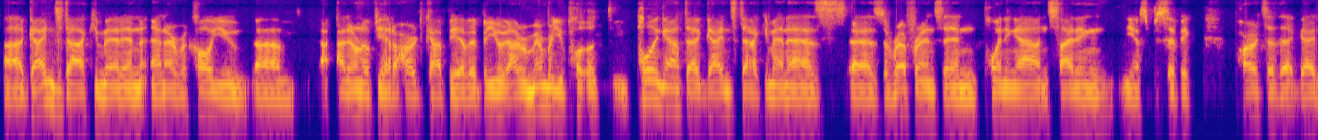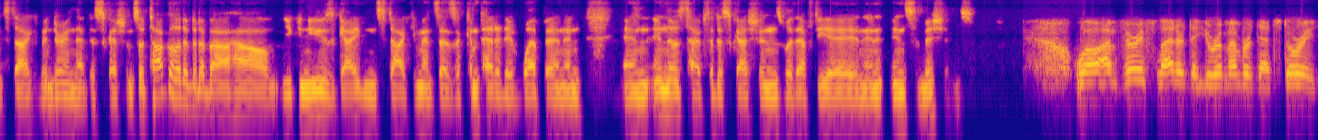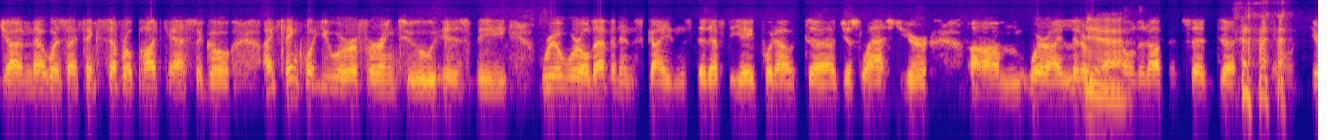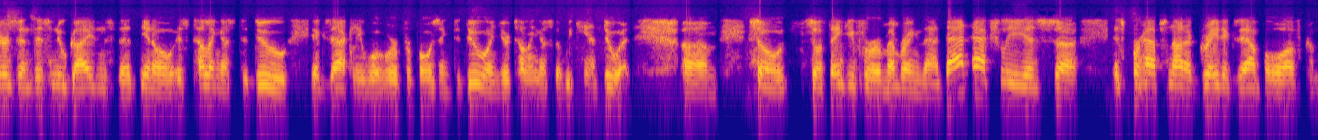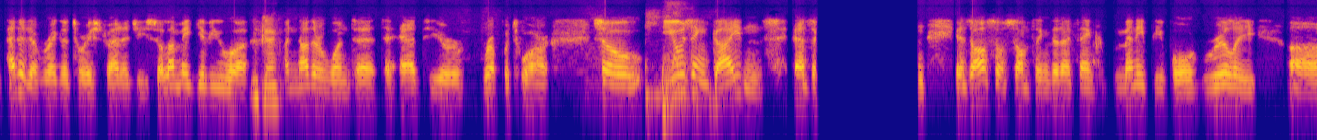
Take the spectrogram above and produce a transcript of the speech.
uh, guidance document. And, and I recall you, um, I don't know if you had a hard copy of it, but you, I remember you pull, pulling out that guidance document as, as a reference and pointing out and citing, you know, specific parts of that guidance document during that discussion. So talk a little bit about how you can use guidance documents as a competitive weapon and, and in those types of discussions with FDA and in, in submissions. Well, I'm very flattered that you remembered that story, John. That was, I think, several podcasts ago. I think what you were referring to is the real world evidence guidance that FDA put out uh, just last year, um, where I literally yeah. held it up and said, uh, you know, here's in this new guidance that, you know, is telling us to do exactly what we're proposing to do, and you're telling us that we can't do it. Um, so, so thank you for remembering that. That actually is uh, is perhaps not a great example of competitive regulatory strategy. So let me give you uh, okay. another one to, to add to your repertoire. So using guidance as a is also something that I think many people really uh,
